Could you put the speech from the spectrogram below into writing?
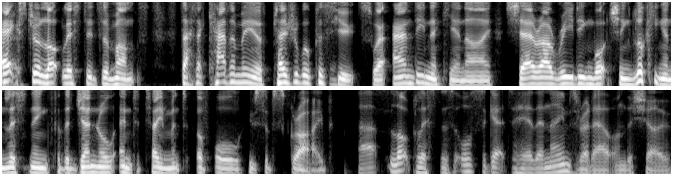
extra lock listeds a month. That academy of pleasurable pursuits where Andy, Nikki, and I share our reading, watching, looking, and listening for the general entertainment of all who subscribe. Uh, Lock listeners also get to hear their names read out on the show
